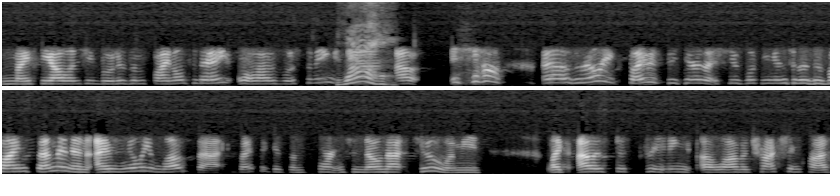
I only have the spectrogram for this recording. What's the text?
my theology Buddhism final today while I was listening. Wow. And, uh, yeah. And I was really excited to hear that she's looking into the divine feminine. I really love that because I think it's important to know that too. I mean, like I was just creating a law of attraction class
